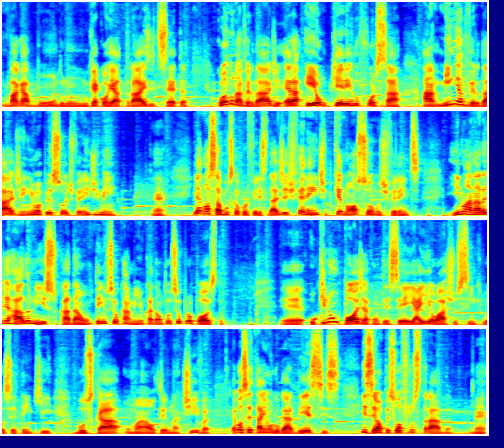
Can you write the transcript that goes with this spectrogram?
vagabundo, não quer correr atrás, etc. Quando na verdade era eu querendo forçar a minha verdade em uma pessoa diferente de mim. Né? E a nossa busca por felicidade é diferente, porque nós somos diferentes. E não há nada de errado nisso, cada um tem o seu caminho, cada um tem o seu propósito. É, o que não pode acontecer, e aí eu acho sim que você tem que buscar uma alternativa, é você estar tá em um lugar desses e ser uma pessoa frustrada, né?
